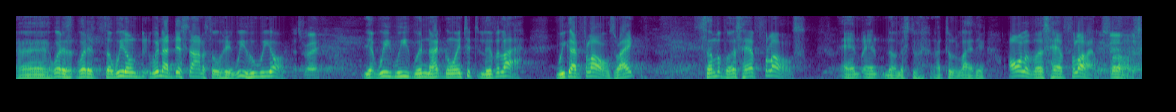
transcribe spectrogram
uh, what is what is so we don't we're not dishonest over here. We who we are. That's right. Yeah, we we we're not going to live a lie. We got flaws, right? Some of us have flaws, and and no, let's do it. I told a lie there. All of us have flaws, flaws,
